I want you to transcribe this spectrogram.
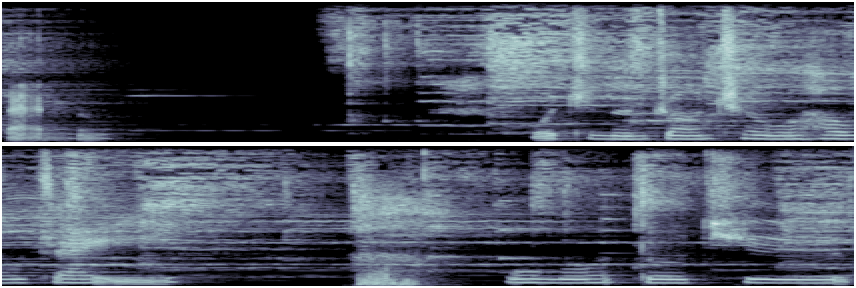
办呢？我只能装成我毫无在意，默默的去，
